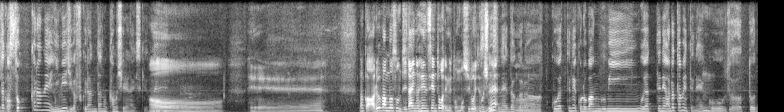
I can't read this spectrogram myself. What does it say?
あだからそっからねイメージが膨らんだのかもしれないですけどあね。あへえなんかアルバムのその時代の変遷とかで見ると面白いですね。面白いですね。だからうん。こうやってねこの番組をやってね改めてね、うん。こうずーっと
